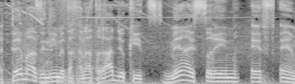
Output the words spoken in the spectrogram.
אתם מאזינים לתחנת רדיו קיטס 120 FM.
